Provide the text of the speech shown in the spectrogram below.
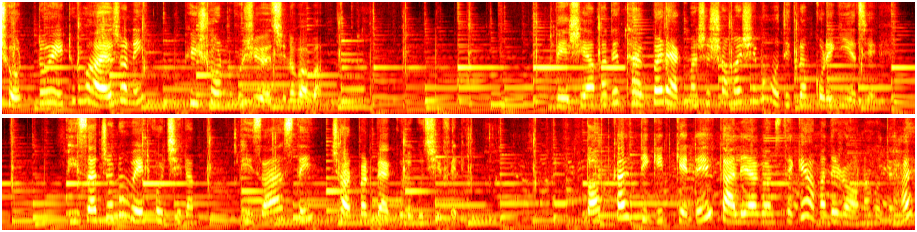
ছোট্ট এইটুকু আয়োজনেই ভীষণ খুশি হয়েছিল বাবা। দেশে আমাদের থাকবার এক মাসের সময়সীমা অতিক্রম করে গিয়েছে। ভিসার জন্য ওয়েট করছিলাম। ভিসা আসতেই ছটপট ব্যাগগুলো গুছিয়ে ফেলি। তৎকাল টিকিট কেটেই কালিয়াগঞ্জ থেকে আমাদের রওনা হতে হয়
